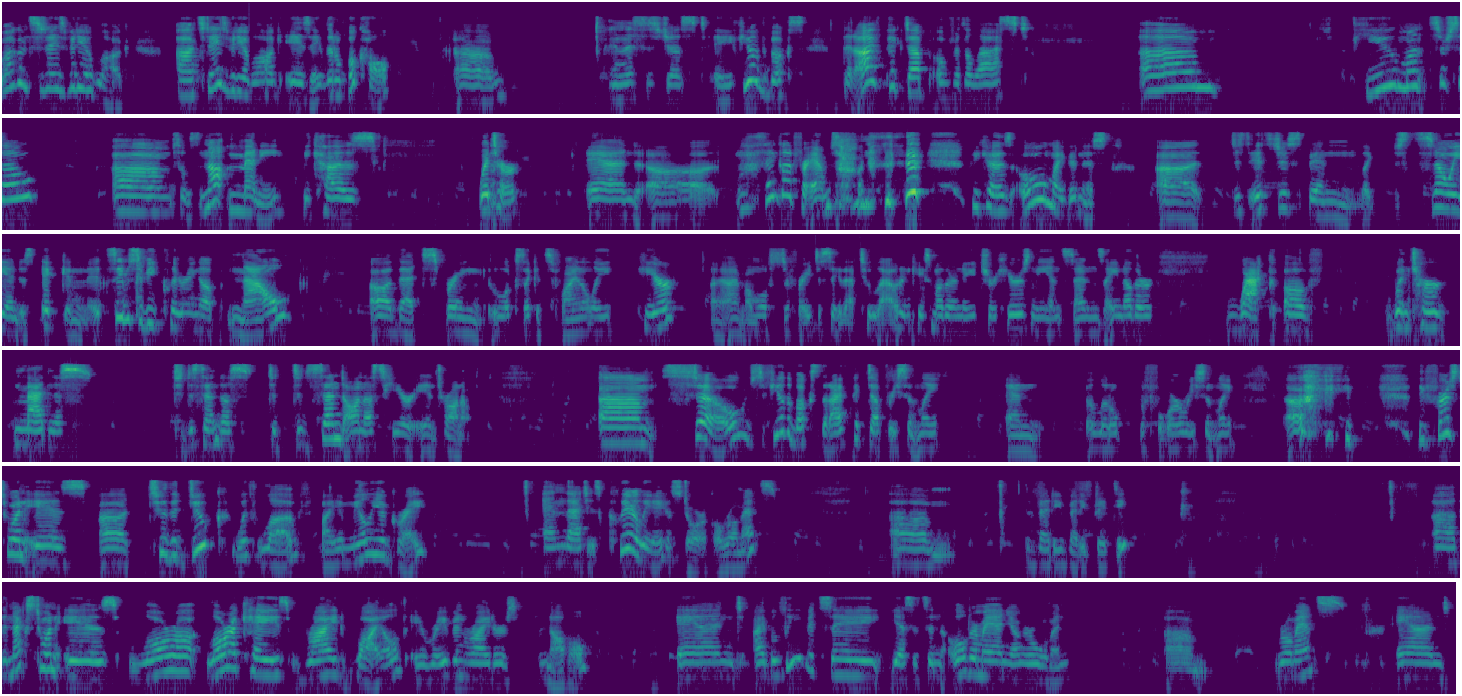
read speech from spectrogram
welcome to today's video blog. Uh, today's video blog is a little book haul, um, and this is just a few of the books that I've picked up over the last um, few months or so. Um, so it's not many because winter, and uh, thank God for Amazon because oh my goodness, uh, just it's just been like just snowy and just ick and it seems to be clearing up now uh, that spring looks like it's finally here. I'm almost afraid to say that too loud in case mother nature hears me and sends another whack of winter madness to descend us to, to descend on us here in toronto. Um so just a few of the books that i've picked up recently and a little before recently uh, the first one is uh, To the Duke with Love by Amelia Grey, and that is clearly a historical romance. Um, very, very pretty. Uh, the next one is Laura Laura Kaye's Ride Wild, a Raven Riders novel, and I believe it's a yes, it's an older man, younger woman um, romance and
